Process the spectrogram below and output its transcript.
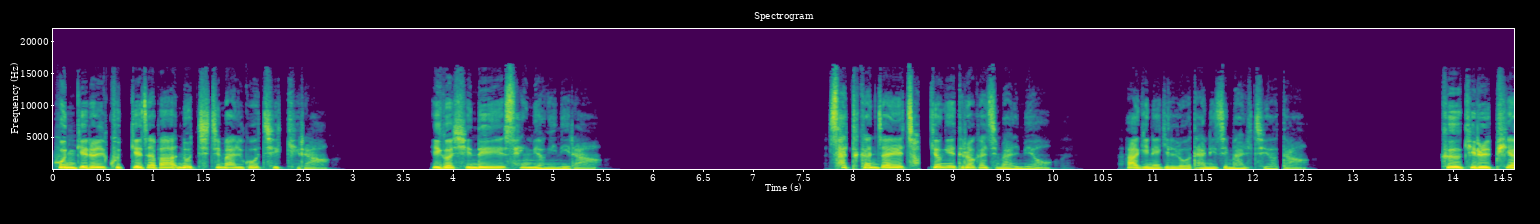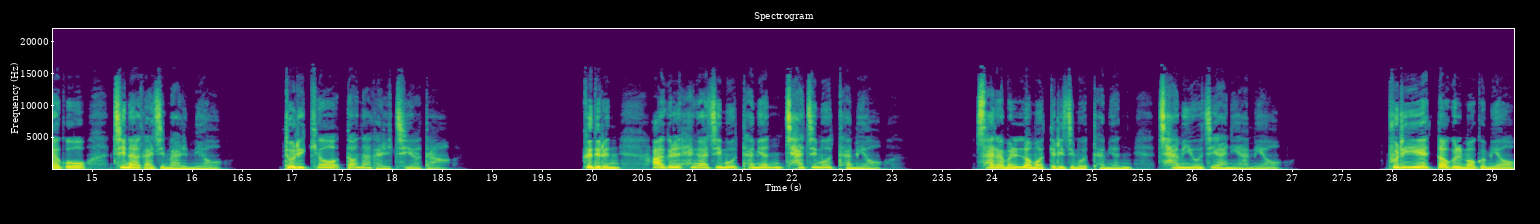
훈계를 굳게 잡아 놓치지 말고 지키라. 이것이 내 생명이니라. 사특한 자의 첩경에 들어가지 말며 악인의 길로 다니지 말지어다. 그 길을 피하고 지나가지 말며 돌이켜 떠나갈지어다. 그들은 악을 행하지 못하면 자지 못하며 사람을 넘어뜨리지 못하면 잠이 오지 아니하며 불의의 떡을 먹으며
